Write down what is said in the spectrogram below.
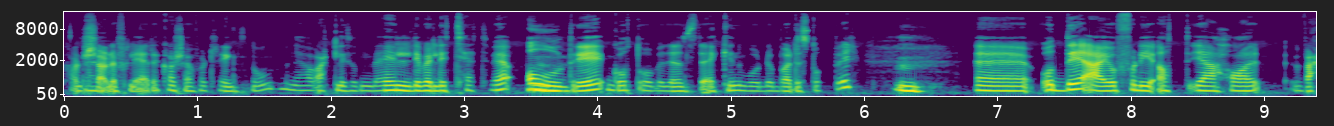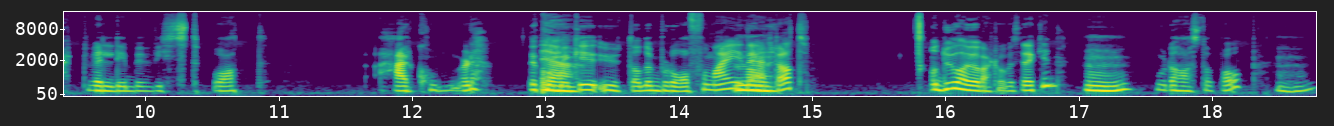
Kanskje er det flere, kanskje jeg har fortrengt noen. Men jeg har vært liksom veldig veldig tett ved. Aldri gått over den streken hvor det bare stopper. Mm. Eh, og det er jo fordi at jeg har vært veldig bevisst på at her kommer det. Det kommer Ja. ikke ut av det blå for meg i Nei. det hele tatt. Og du har jo vært over streken, Mm. hvor det har stoppa opp. Mhm.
